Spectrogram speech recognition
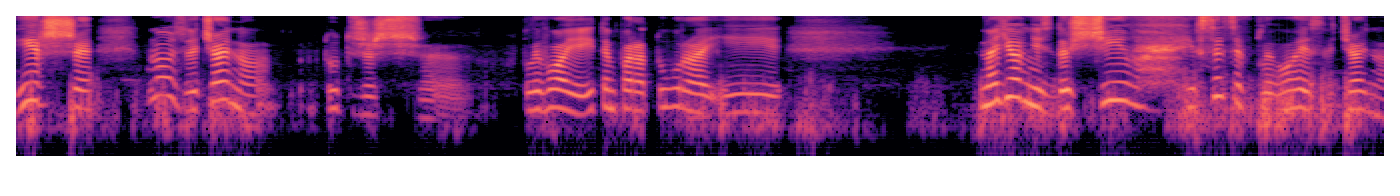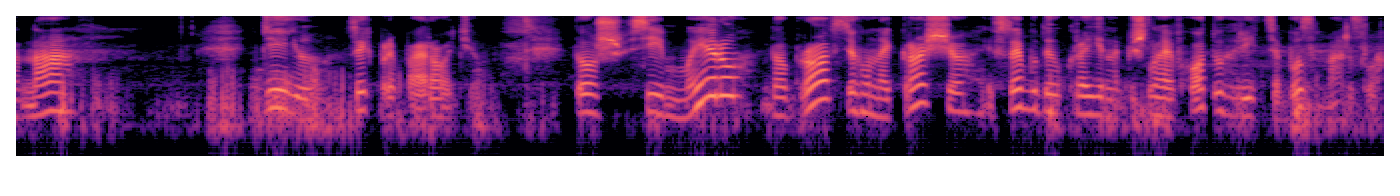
гірше. Ну, звичайно, тут же ж впливає і температура, і наявність дощів, і все це впливає, звичайно, на дію цих препаратів. Тож, всім миру, добра, всього найкращого, і все буде Україна. Пішла я в хату гріться, бо змерзла.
